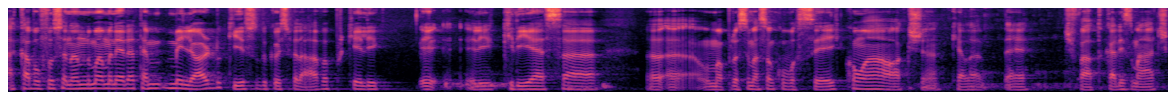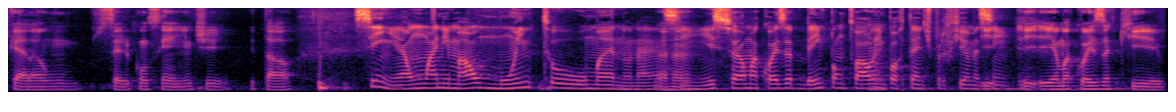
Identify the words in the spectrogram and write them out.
acabam funcionando de uma maneira até melhor do que isso, do que eu esperava, porque ele, ele, ele cria essa uma aproximação com você e com a Oksha, que ela é de fato carismática, ela é um ser consciente e tal. Sim, é um animal muito humano, né? Aham. Assim, isso é uma coisa bem pontual e importante pro filme, assim. E, e- é uma coisa que,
